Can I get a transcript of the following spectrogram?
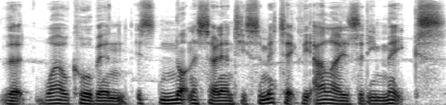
that while Corbyn is not necessarily anti Semitic, the allies that he makes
